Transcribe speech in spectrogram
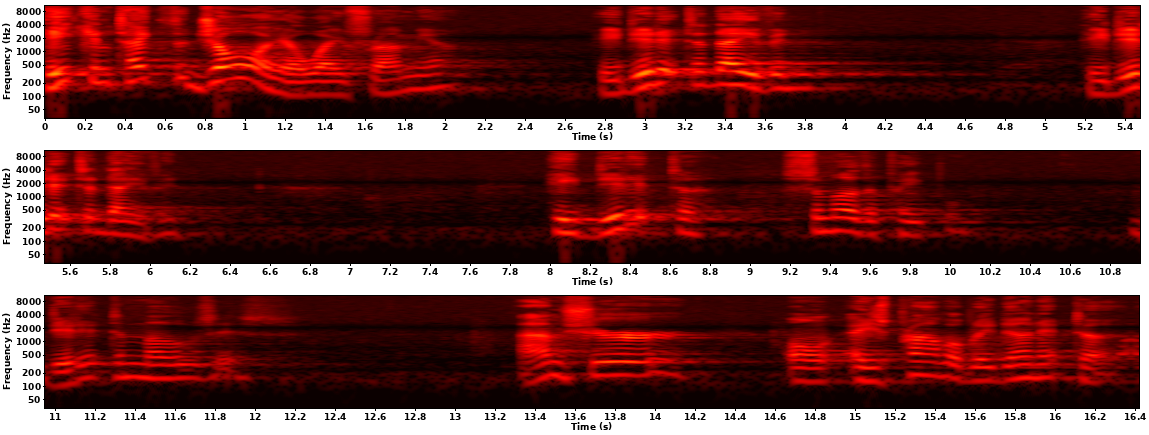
He can take the joy away from you. He did it to David. He did it to David. He did it to some other people. Did it to Moses. I'm sure on, he's probably done it to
